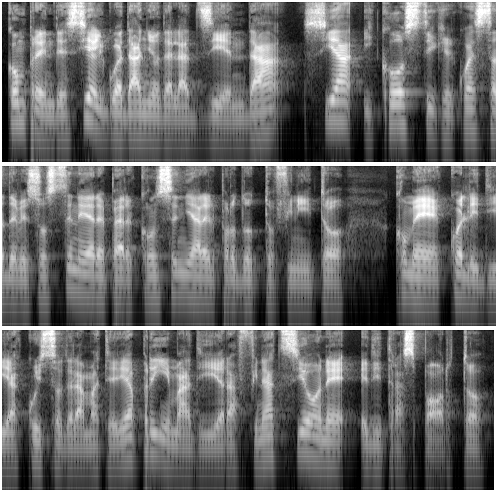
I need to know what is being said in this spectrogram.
comprende sia il guadagno dell'azienda, sia i costi che questa deve sostenere per consegnare il prodotto finito, come quelli di acquisto della materia prima, di raffinazione e di trasporto.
